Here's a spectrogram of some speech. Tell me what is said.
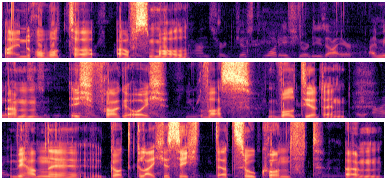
ein Roboter aufs Mal. Ähm, ich frage euch, was wollt ihr denn? Wir haben eine gottgleiche Sicht der Zukunft ähm,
